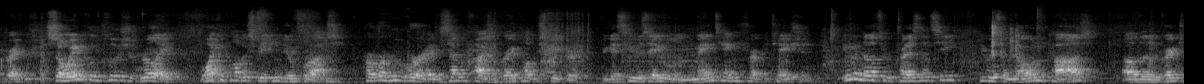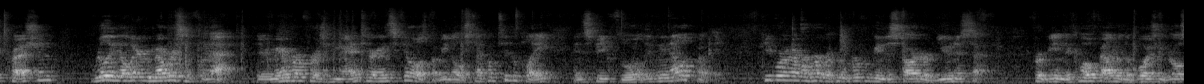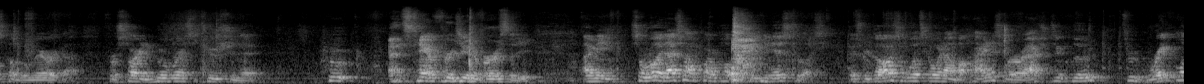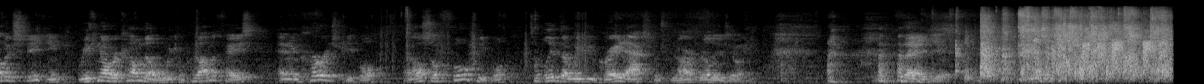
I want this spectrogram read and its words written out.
great. So in conclusion, really, what can public speaking do for us? Herbert Hoover exemplifies a great public speaker because he was able to maintain his reputation. Even though through presidency, he was the known cause of the Great Depression, really nobody remembers him for that. They remember him for his humanitarian skills, but being able to step up to the plate and speak fluently and eloquently. People remember Herbert Hoover for being the starter of UNICEF, for being the co-founder of the Boys and Girls Club of America, for starting Hoover Institution at, at Stanford University. I mean, so really that's how important public speaking is to us. Because regardless of what's going on behind us, what our actions include, through great public speaking, we can overcome them. We can put on the face and encourage people and also fool people to believe that we do great acts which we aren't really doing. Thank you.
